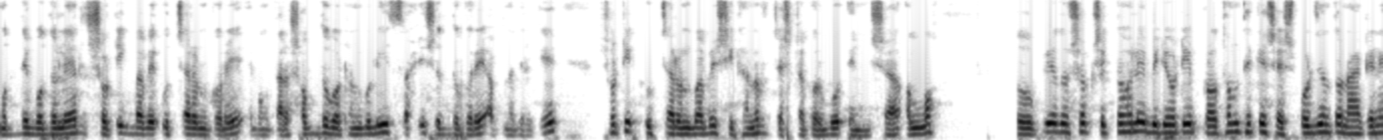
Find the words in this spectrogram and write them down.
মধ্যে বদলের সঠিকভাবে উচ্চারণ করে এবং তার শব্দ গঠনগুলি সহি শুদ্ধ করে আপনাদেরকে সঠিক উচ্চারণভাবে শেখানোর চেষ্টা করব ইনশা আল্লাহ তো প্রিয় দর্শক শিখতে হলে ভিডিওটি প্রথম থেকে শেষ পর্যন্ত না টেনে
